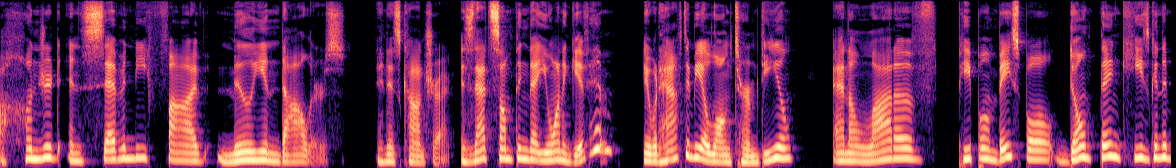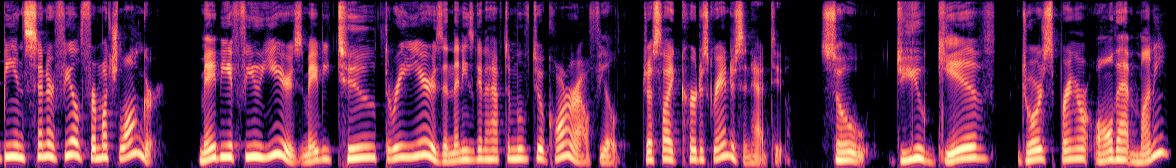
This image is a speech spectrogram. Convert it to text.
$175 million in his contract. Is that something that you want to give him? It would have to be a long term deal. And a lot of people in baseball don't think he's going to be in center field for much longer. Maybe a few years, maybe two, three years, and then he's going to have to move to a corner outfield, just like Curtis Granderson had to. So, do you give George Springer all that money?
